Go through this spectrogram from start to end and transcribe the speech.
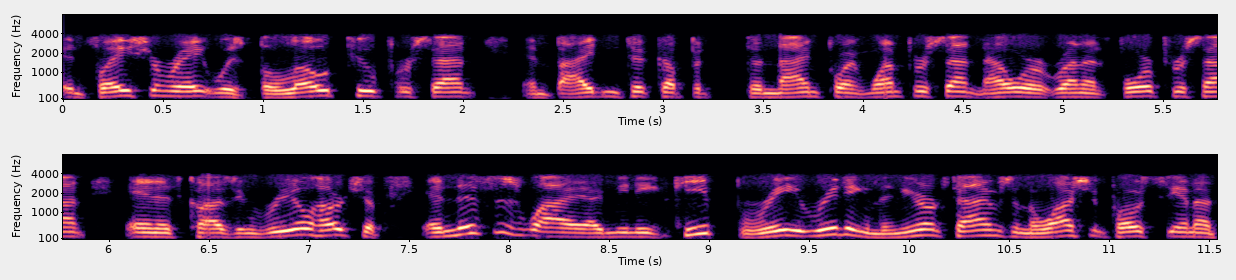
inflation rate was below two percent, and Biden took up to nine point one percent. Now we're running at four percent, and it's causing real hardship. And this is why I mean, you keep re- reading the New York Times and the Washington Post, CNN.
